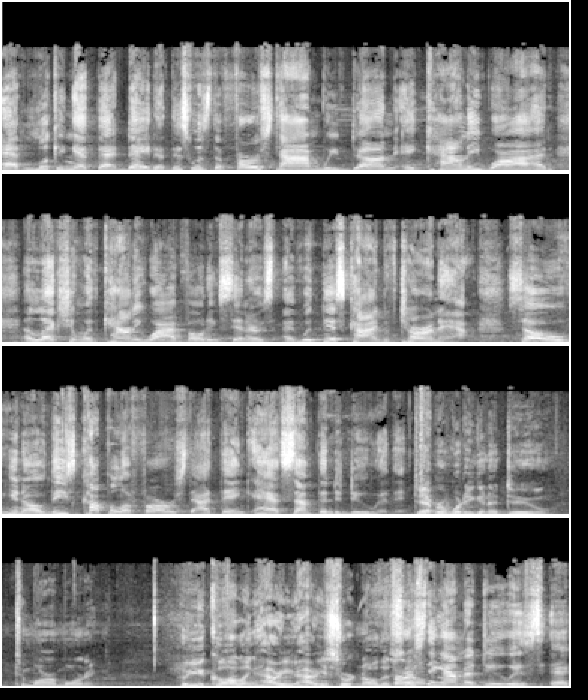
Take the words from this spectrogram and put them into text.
at looking at that data. This was the first time we've done a county-wide election with county-wide voting centers uh, with this kind of turnout. So, you know, these couple of first I think had something to do with it. Deborah, what are you going to do tomorrow morning? Who are you calling? How are you? How are you sorting all this First out? thing I'm going to do is uh,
